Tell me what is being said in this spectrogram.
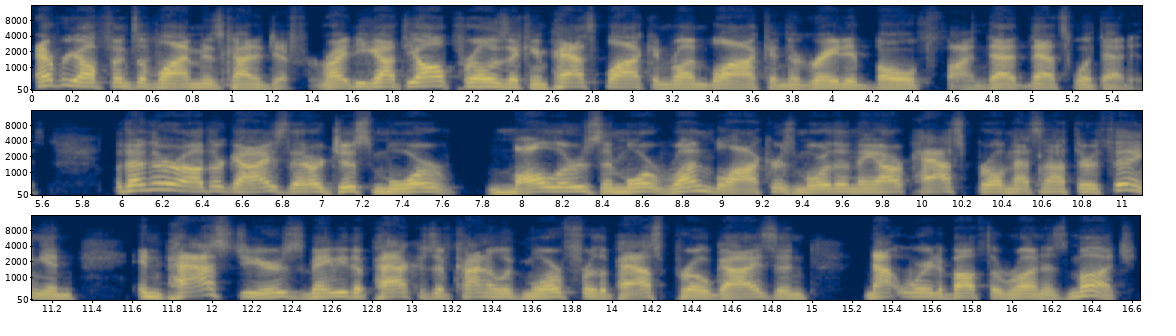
every offensive lineman is kind of different, right? You got the all pros that can pass block and run block, and they're great at both. Fine, that that's what that is. But then there are other guys that are just more maulers and more run blockers more than they are pass pro, and that's not their thing. And in past years, maybe the Packers have kind of looked more for the pass pro guys and not worried about the run as much.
